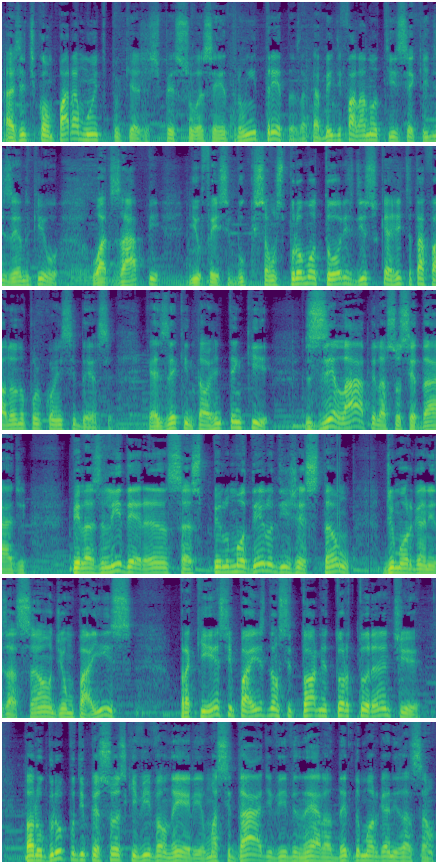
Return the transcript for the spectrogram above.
a gente compara muito, porque as pessoas entram em tretas. Acabei de falar notícia aqui dizendo que o WhatsApp e o Facebook são os promotores disso que a gente está falando por coincidência. Quer dizer que então a gente tem que zelar pela sociedade, pelas lideranças, pelo modelo de gestão de uma organização, de um país, para que esse país não se torne torturante para o grupo de pessoas que vivam nele, uma cidade vive nela, dentro de uma organização.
